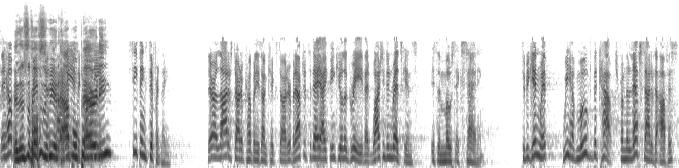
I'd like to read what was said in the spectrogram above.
They help Is this us supposed to be an how we as Apple parody? See things differently. There are a lot of startup companies on Kickstarter, but after today, I think you'll agree that Washington Redskins is the most exciting. To begin with, we have moved the couch from the left side of the office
